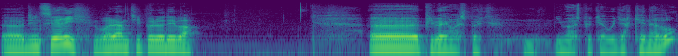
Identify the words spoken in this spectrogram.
d'une série? Voilà un petit peu le débat. Et puis ben, il me reste plus il me reste plus qu'à vous dire Kenavo.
